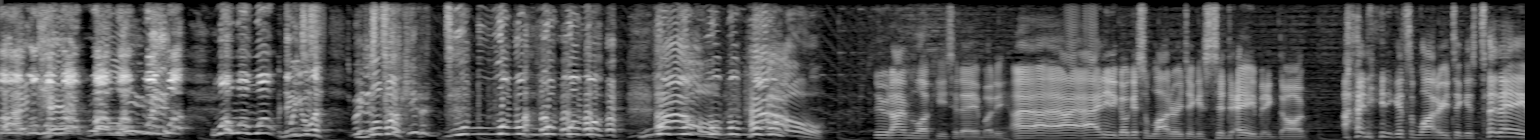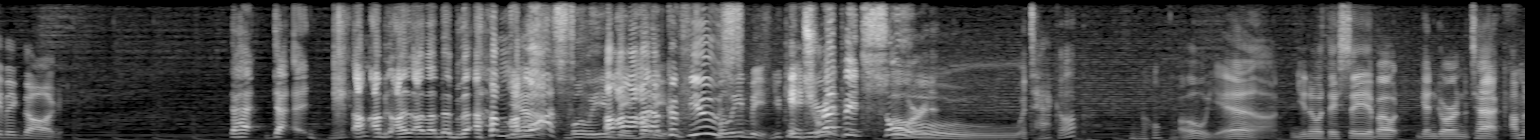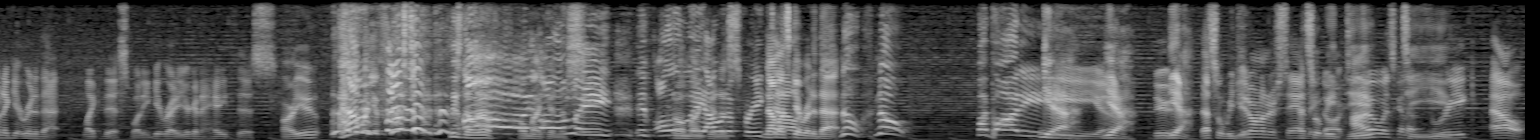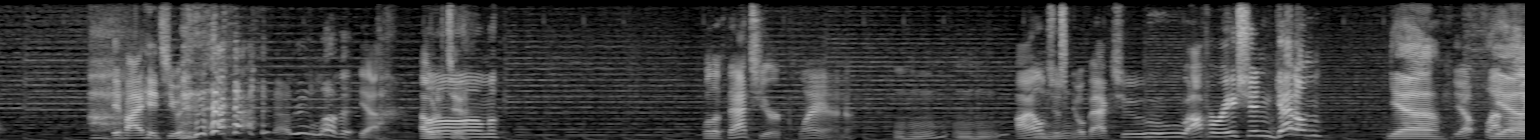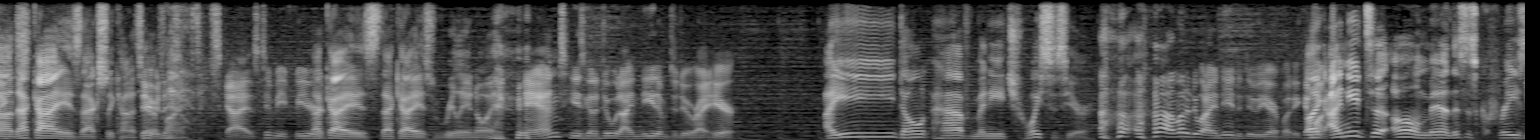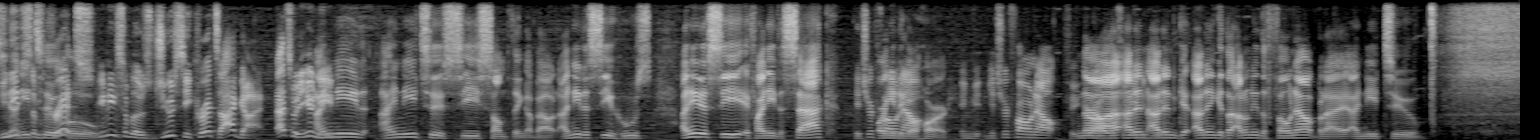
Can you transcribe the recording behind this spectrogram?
Whoa, can't whoa, whoa, whoa, whoa. We You- just- we just whoa, whoa, took it. whoa, whoa, whoa, whoa, whoa, whoa, whoa, whoa, whoa, whoa, whoa. How? Dude, I'm lucky today, buddy. I, I I I need to go get some lottery tickets today, big dog. I need to get some lottery tickets today, big dog. That, that, I'm, I'm, I'm, I'm, I'm, I'm Yeah, lost. believe me, I, buddy. I'm confused. Believe me, you can't hear it. Intrepid sword. Oh, attack up? No. Oh yeah. You know what they say about Gengar and attack? I'm gonna get rid of that like this, buddy. Get ready. You're gonna hate this. Are you? How are you faster? Please no, no. Ah, oh my if goodness. Only, if only Oh my I would have goodness. freaked Now let's get rid of that. No, no, my body. Yeah, yeah, dude. yeah. That's what we do. You don't understand. That's big what we do I was gonna to you. freak out if I hit you. I would love it. Yeah, I would have too. Um. Well, if that's your plan, Mm-hmm. Mm-hmm. I'll just go back to Operation Get 'em. Yeah. Yep, flap yeah. wings. That guy is actually kind of dude. terrifying. this guy is to be feared. that guy is. That guy is really annoying. and he's gonna do what I need him to do right here. I don't have many choices here. I'm gonna do what I need to do here, buddy. Come like on. I need to. Oh man, this is crazy. you I need, need some to, crits. oh. You need some of those juicy crits I got. That's what you need. I need I need to see something about. I need to see who's. I need to see if I need a sack get your or phone I need to go hard. and get, get your phone out. Figure No, out I, I need didn't. I didn't get. I didn't get the. I don't need the phone out, but I. I need to.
